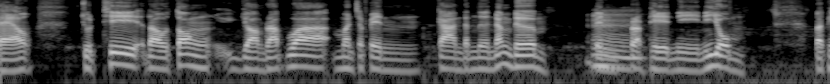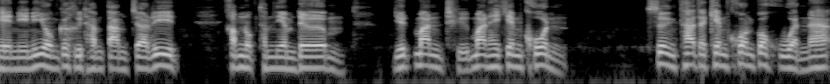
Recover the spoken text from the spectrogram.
แล้ว จุดที่เราต้องยอมรับว่ามันจะเป็นการดำเนินดั้งเดิม เป็นประเพณีนิยม ประเพณีนิยมก็คือทำตามจารีต คำนบธรรมเนียมเดิม ยึดมั่นถือมั่นให้เข้มข้น ซึ่งถ้าจะเข้มข้นก็ควรนะฮะ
